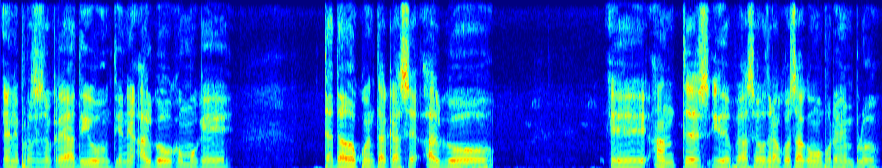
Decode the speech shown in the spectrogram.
en el proceso creativo, ¿tienes algo como que te has dado cuenta que haces algo eh, antes y después haces otra cosa? Como por ejemplo,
